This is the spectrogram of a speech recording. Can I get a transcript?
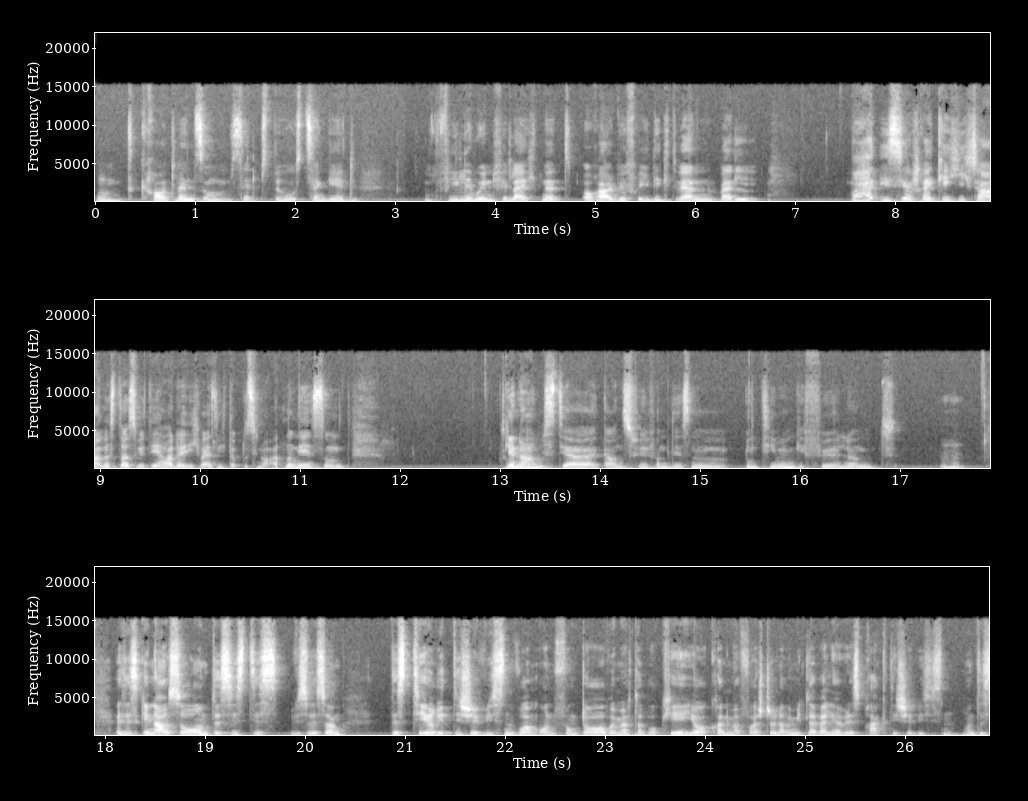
Und gerade wenn es um Selbstbewusstsein geht, mhm. viele wollen vielleicht nicht oral befriedigt werden, weil boah, ist ja schrecklich, ich schaue anders aus wie der oder ich weiß nicht, ob das in Ordnung ist und Du genau. nimmst ja ganz viel von diesem intimen Gefühl und. Mhm. Es ist genau so und das ist das, wie soll ich sagen, das theoretische Wissen war am Anfang da, weil ich mir habe, okay, ja, kann ich mir vorstellen, aber mittlerweile habe ich das praktische Wissen. Und es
